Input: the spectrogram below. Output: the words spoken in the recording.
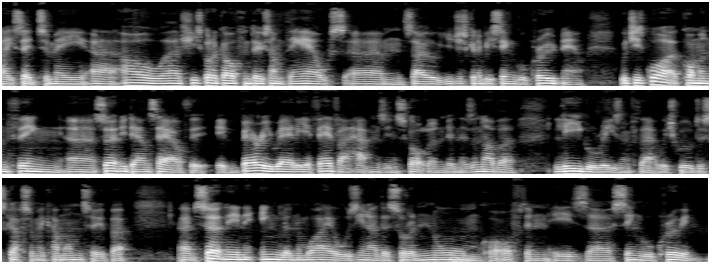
they said to me, uh, "Oh, uh, she's got to go off and do something else, um, so you're just going to be single crewed now," which is quite a common thing, uh, certainly down south. It, it, very rarely, if ever, happens in Scotland, and there's another legal reason for that, which we'll discuss when we come on to. But um, certainly in England and Wales, you know, the sort of norm quite often is uh, single crewing.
